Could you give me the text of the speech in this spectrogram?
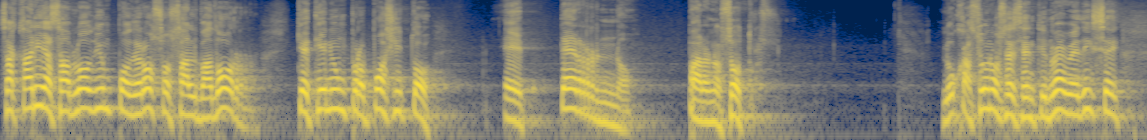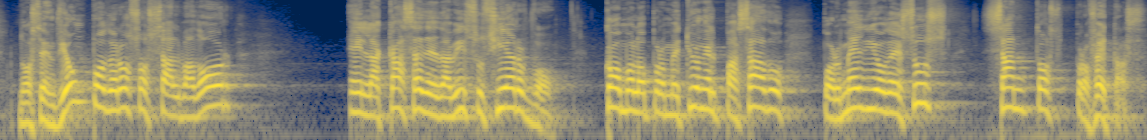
Zacarías habló de un poderoso Salvador que tiene un propósito eterno para nosotros. Lucas 1.69 dice, nos envió un poderoso Salvador en la casa de David su siervo, como lo prometió en el pasado por medio de sus santos profetas,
